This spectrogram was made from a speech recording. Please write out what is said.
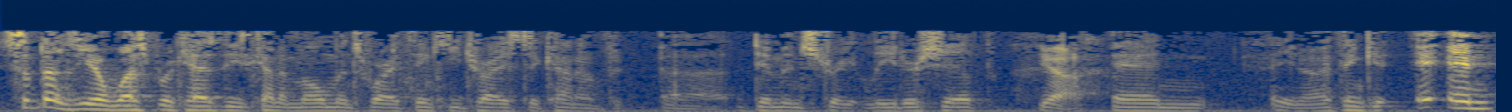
Sometimes you know Westbrook has these kind of moments where I think he tries to kind of uh, demonstrate leadership, yeah. and you know I think. It, and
